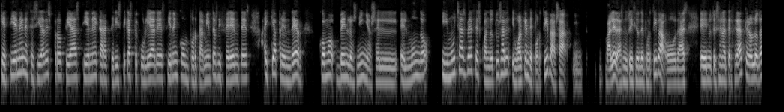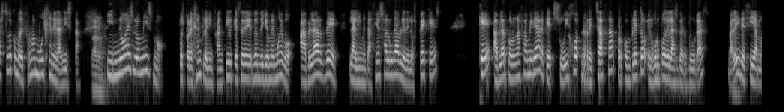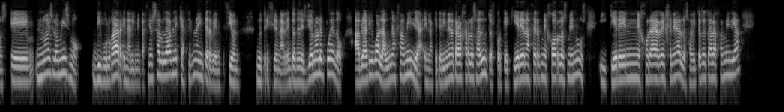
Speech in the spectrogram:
que tiene necesidades propias, tiene características peculiares, tienen comportamientos diferentes. Hay que aprender cómo ven los niños el, mundo y muchas veces cuando tú sales, igual que en deportiva, o sea, vale, das nutrición deportiva o das eh, nutrición a tercera edad, pero lo das todo como de forma muy generalista. Y no es lo mismo, pues por ejemplo, en infantil, que es de donde yo me muevo, hablar de la alimentación saludable de los peques que hablar con una familia a la que su hijo rechaza por completo el grupo de las verduras, ¿vale? Y decíamos, eh, no es lo mismo divulgar en alimentación saludable que hacer una intervención nutricional. Entonces, yo no le puedo hablar igual a una familia en la que te vienen a trabajar los adultos porque quieren hacer mejor los menús y quieren mejorar en general los hábitos de toda la familia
